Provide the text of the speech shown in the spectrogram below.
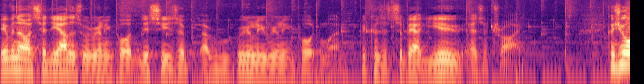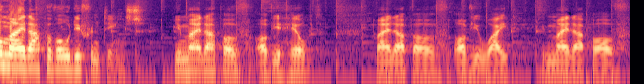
even though I said the others were really important, this is a, a really, really important one because it's about you as a tribe. Because you're made up of all different things. You're made up of, of your health, made up of, of your weight, you're made up of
